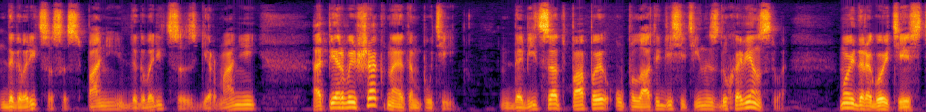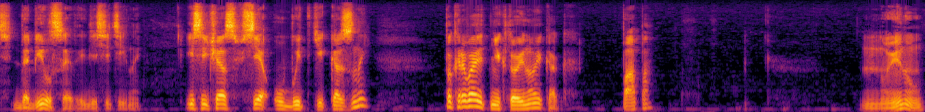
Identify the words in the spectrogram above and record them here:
договориться с Испанией, договориться с Германией. А первый шаг на этом пути — добиться от папы уплаты десятины с духовенства. Мой дорогой тесть добился этой десятины. И сейчас все убытки казны покрывает никто иной, как папа. Ну и ну.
